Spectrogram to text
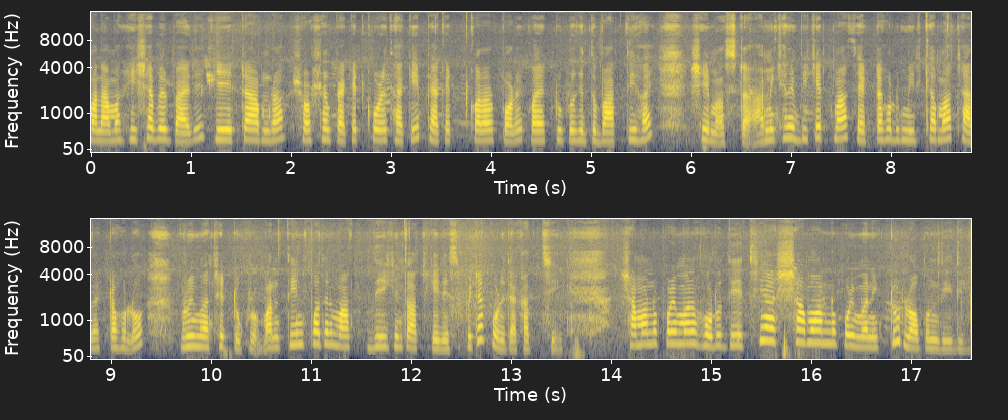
মানে আমার হিসাবের বাইরে, যে এটা আমরা সবসময় প্যাকেট করে থাকি। প্যাকেট করার পরে কয়েক টুকরো কিন্তু বাড়তি হয় সেই মাছটা। আমি এখানে বিকেট মাছ, একটা হলো মিরকা মাছ আর একটা হলো রুই মাছের টুকরো। মানে তিন পদের মাছ দিয়ে কিন্তু আজকে এই রেসিপিটা করে দেখাচ্ছি। সামান্য পরিমাণ হলুদ দিয়েছি আর সামান্য পরিমাণ একটু লবণ দিয়ে দিব।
